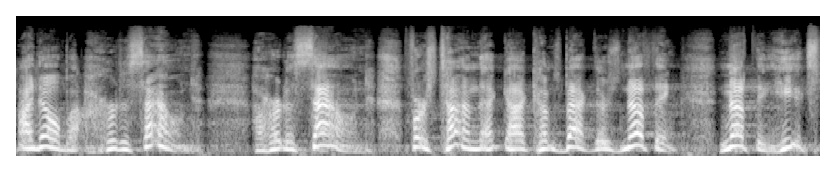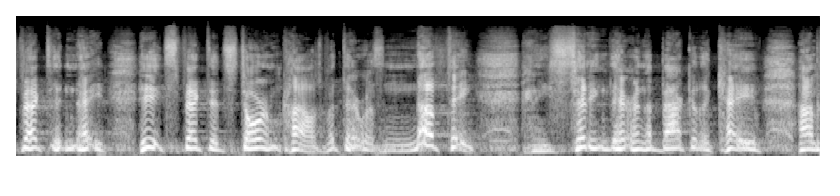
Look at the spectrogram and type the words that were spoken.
I know, but I heard a sound. I heard a sound. First time that guy comes back, there's nothing, nothing. He expected Nate, he expected storm clouds, but there was nothing. And he's sitting there in the back of the cave. I'm,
